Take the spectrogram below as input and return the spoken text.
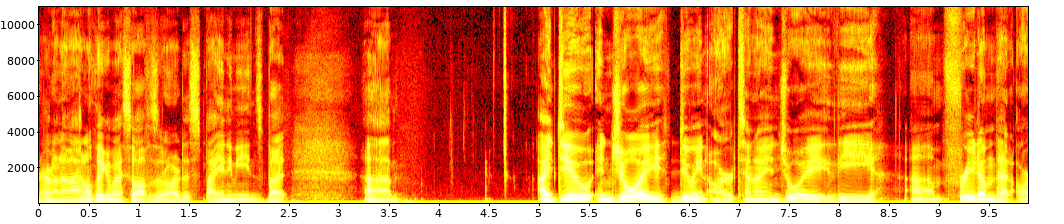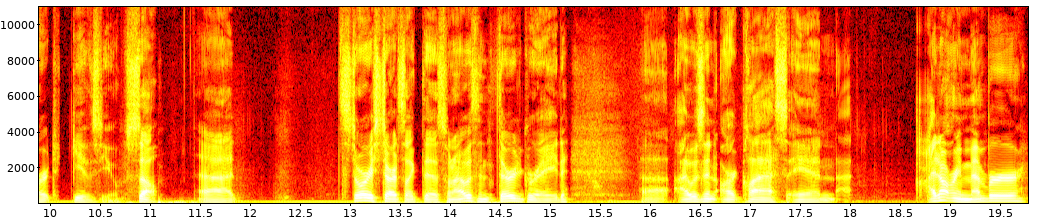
I don't know. I don't think of myself as an artist by any means, but um, I do enjoy doing art, and I enjoy the um, freedom that art gives you. So, uh, story starts like this: When I was in third grade, uh, I was in art class, and I don't remember.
